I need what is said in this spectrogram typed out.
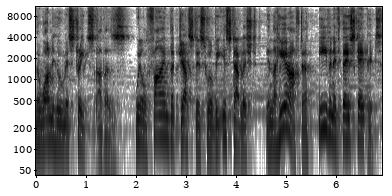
The one who mistreats others will find that justice will be established in the hereafter, even if they escape it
